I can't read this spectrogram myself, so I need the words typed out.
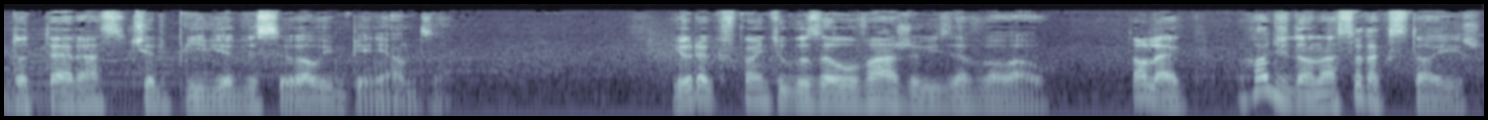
Do teraz cierpliwie wysyłał im pieniądze. Jurek w końcu go zauważył i zawołał. Tolek, chodź do nas, co tak stoisz?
